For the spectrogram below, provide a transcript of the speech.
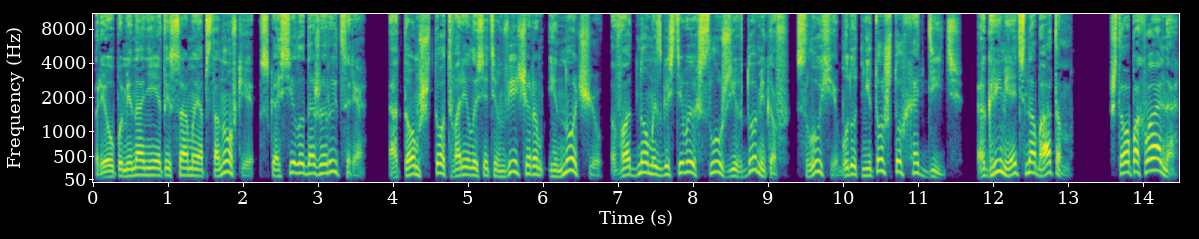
При упоминании этой самой обстановки скосило даже рыцаря. О том, что творилось этим вечером и ночью, в одном из гостевых служьих домиков слухи будут не то что ходить, а греметь на батом. «Что похвально?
